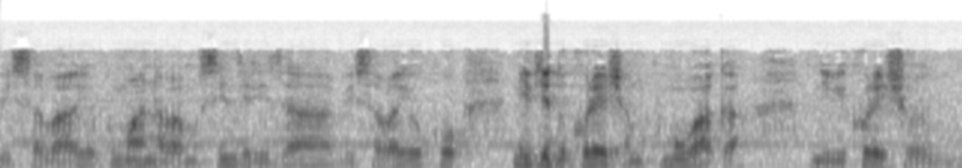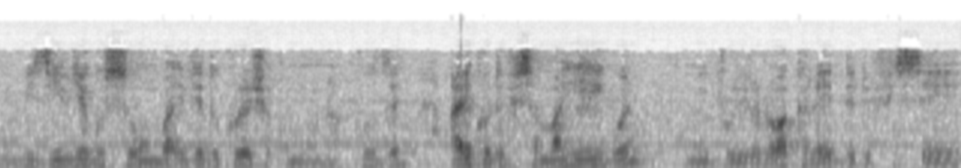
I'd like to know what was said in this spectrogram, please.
bisaba yuko umwana bamusinziriza bisaba yuko n'ibyo dukoresha mu kumubaga ni ibikoresho bizimbye gusumba ibyo dukoresha ku muntu akuze ariko dufise amahirwe mu ivuriro rw'akarere dufise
